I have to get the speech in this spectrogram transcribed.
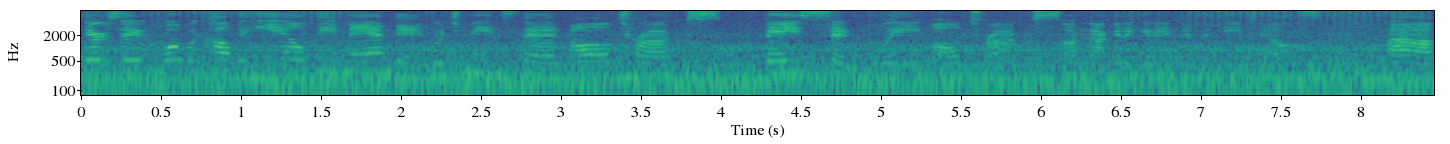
there's a what we call the ELD mandate, which means that all trucks, basically all trucks, I'm not going to get into the details, um,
